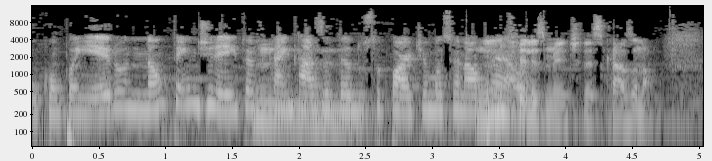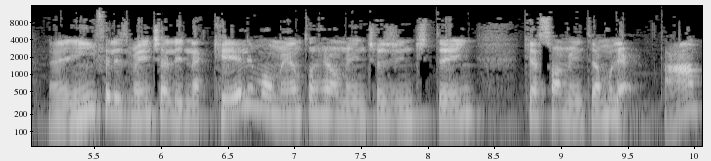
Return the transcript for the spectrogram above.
o companheiro, não tem direito a ficar em casa Hum. dando suporte emocional para ela? Infelizmente, nesse caso, não. É, infelizmente, ali naquele momento, realmente, a gente tem que é somente a mulher, tá?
